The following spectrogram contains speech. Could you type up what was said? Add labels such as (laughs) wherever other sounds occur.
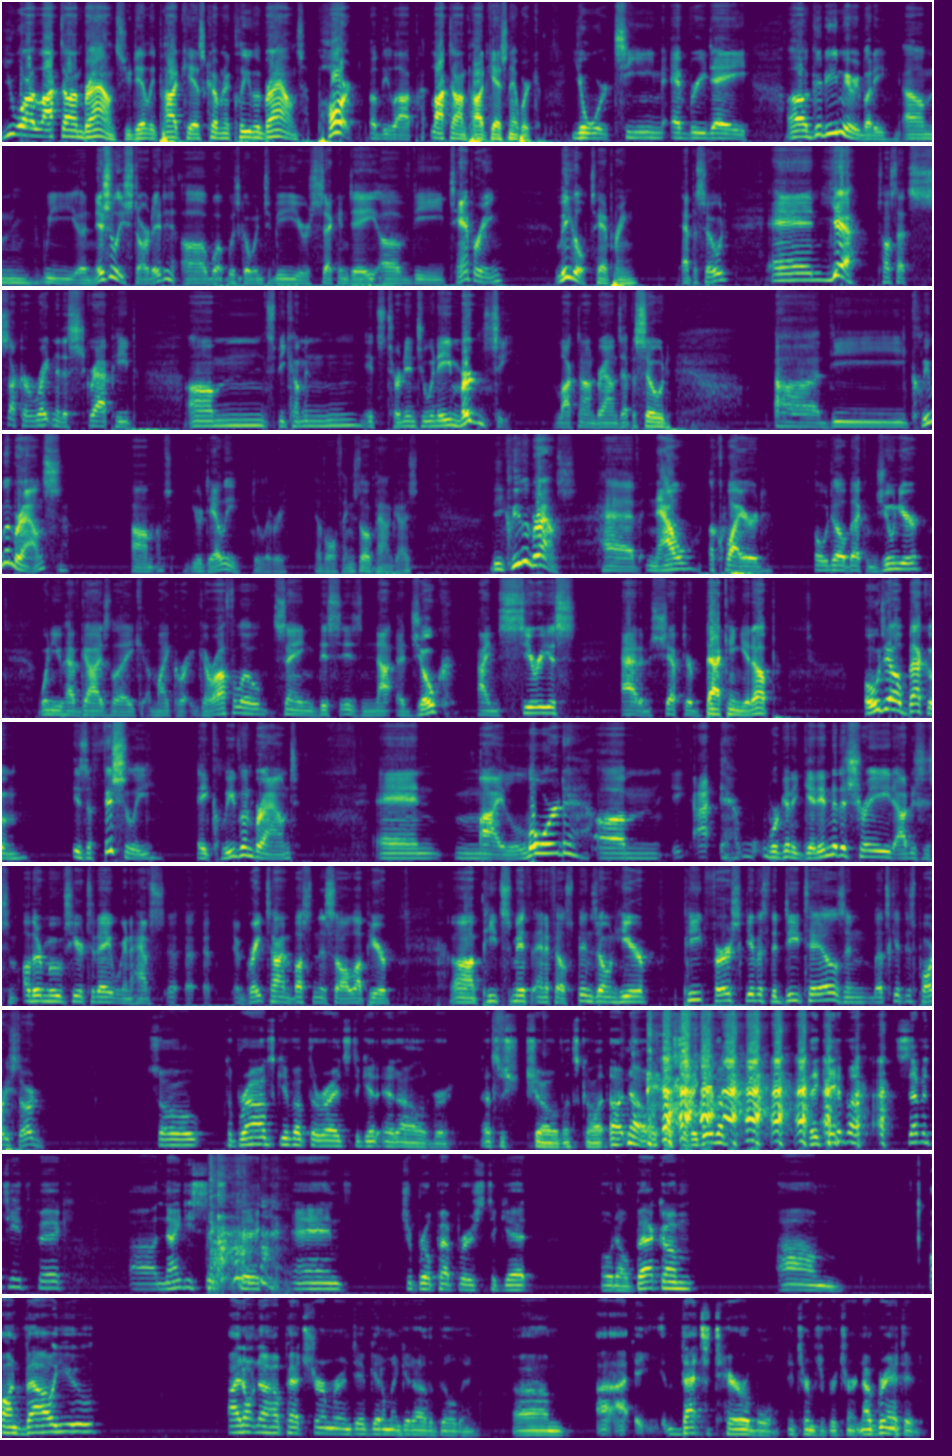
You are Locked On Browns, your daily podcast covering the Cleveland Browns, part of the Locked On Podcast Network, your team every day. Uh, good evening, everybody. Um, we initially started uh, what was going to be your second day of the tampering, legal tampering episode, and yeah, toss that sucker right into the scrap heap. Um, it's becoming, it's turned into an emergency Locked On Browns episode. Uh, the Cleveland Browns um, your daily delivery of all things dog pound, guys. The Cleveland Browns have now acquired Odell Beckham Jr. When you have guys like Mike Garafolo saying this is not a joke, I'm serious. Adam Schefter backing it up. Odell Beckham is officially a Cleveland Brown. And my lord, um, I, we're going to get into the trade. Obviously, some other moves here today. We're going to have a, a, great time busting this all up here. Uh, Pete Smith, NFL Spin Zone here. Pete, first, give us the details and let's get this party started. So the Browns give up the rights to get Ed Oliver. That's a show. Let's call it. Uh, no, okay. So they gave up. (laughs) they gave up 17th pick, uh, 96th pick, and Jabril Peppers to get Odell Beckham. Um, on value, I don't know how Pat Shurmur and Dave Gettleman get out of the building. Um, I, I, that's terrible in terms of return. Now, granted,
